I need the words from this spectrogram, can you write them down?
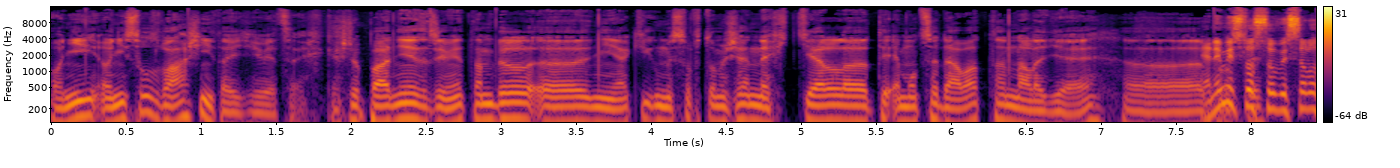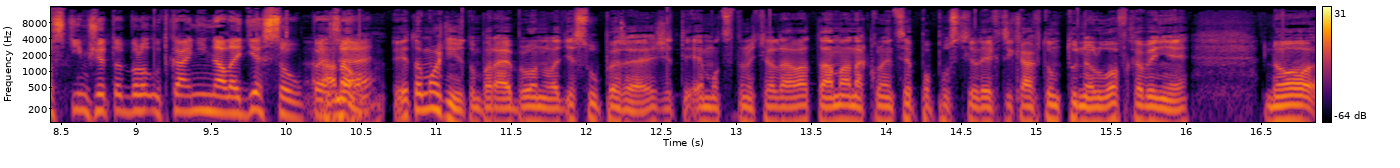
Oni, oni jsou zvláštní tady těch věcech. Každopádně zřejmě tam byl uh, nějaký úmysl v tom, že nechtěl eh, ty emoce dávat na ledě. Uh, Já nevím, prostě... to souviselo s tím, že to bylo utkání na ledě soupeře. Ano, je to možné, že to právě bylo na ledě soupeře, že ty emoce tam nechtěl dávat tam a nakonec se popustili, jak říkáš, v tom tunelu a v kabině. No, uh,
